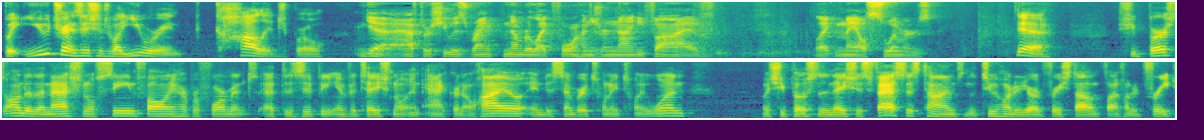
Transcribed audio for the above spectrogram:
But you transitioned while you were in college, bro. Yeah, after she was ranked number like 495, like male swimmers. Yeah. She burst onto the national scene following her performance at the Zippy Invitational in Akron, Ohio in December 2021 when she posted the nation's fastest times in the 200 yard freestyle and 500 free.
